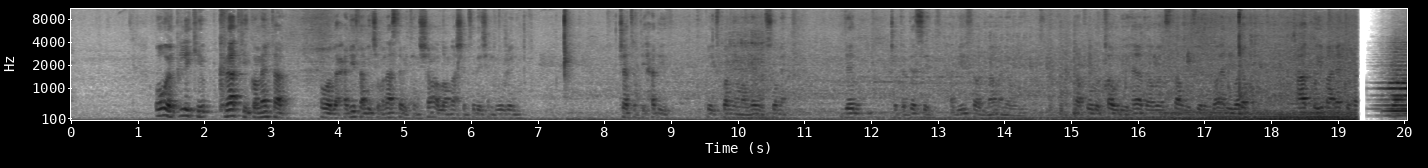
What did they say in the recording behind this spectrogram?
Ovo je otprilike kratki komentar ovoga haditha, mi ćemo nastaviti, inša Allah, u našem sljedećem druženju. Četvrti hadith koji spomnimo u nevom sume, del 40 haditha od mama nevoli. Na polu kavli hada, ovo je stavno sviđu dvajni, ako ima neko da...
